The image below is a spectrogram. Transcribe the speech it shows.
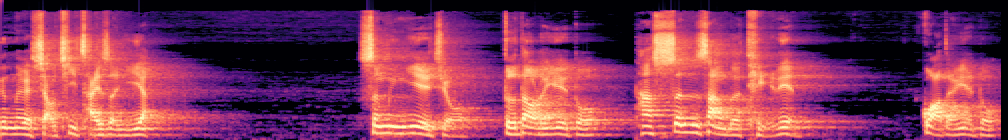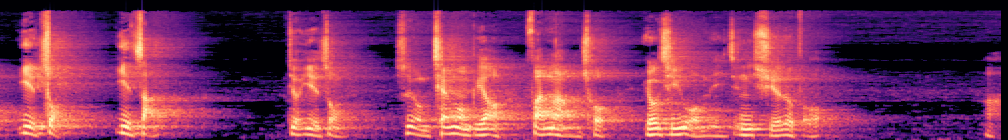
跟那个小气财神一样，生命越久，得到的越多，他身上的铁链挂的越多，越重。业障就越重，所以我们千万不要犯那种错。尤其我们已经学了佛，啊，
